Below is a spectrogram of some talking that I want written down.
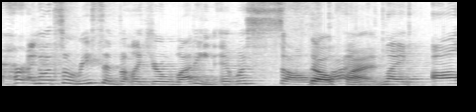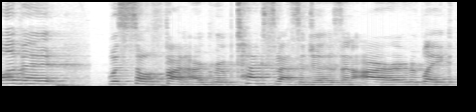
her. I know it's so recent, but like your wedding, it was so So fun. fun. Like all of it was so fun. Our group text messages and our like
